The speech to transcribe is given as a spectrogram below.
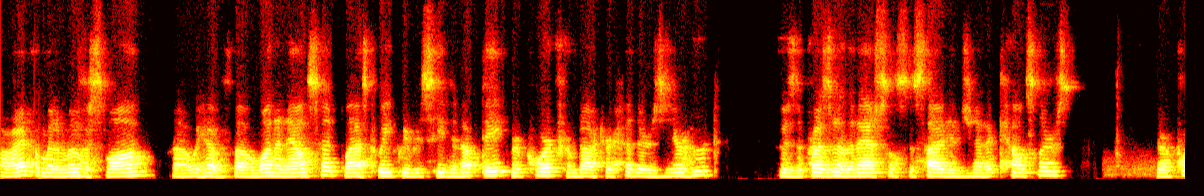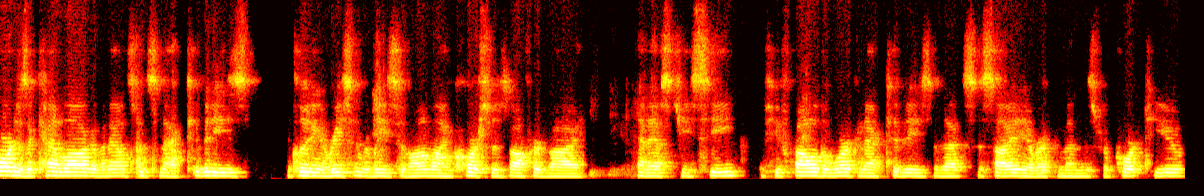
All right, I'm going to move us along. Uh, We have uh, one announcement. Last week, we received an update report from Dr. Heather Zierhout, who is the president of the National Society of Genetic Counselors. The report is a catalog of announcements and activities, including a recent release of online courses offered by NSGC. If you follow the work and activities of that society, I recommend this report to you.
